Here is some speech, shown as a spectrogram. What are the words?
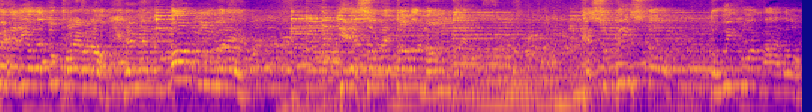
Medio de tu pueblo, en el nombre que es sobre todo nombre. Jesucristo, tu Hijo amado,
